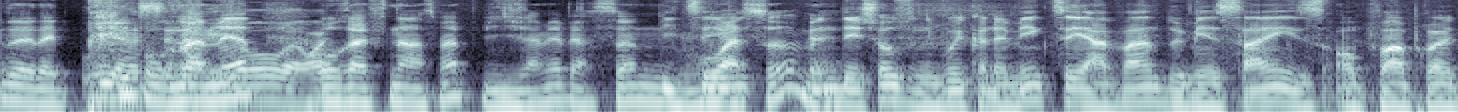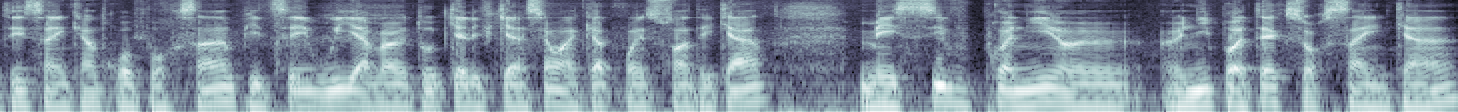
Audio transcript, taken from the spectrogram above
d'être pris pour scénario, remettre ouais. au refinancement, puis jamais personne sais, voit ça. Mais Une des choses au niveau économique, tu sais, avant 2016, on pouvait emprunter 53% Puis, tu sais, oui, il y avait un taux de qualification à 4,64 mais si vous preniez un, une hypothèque sur 5 ans,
